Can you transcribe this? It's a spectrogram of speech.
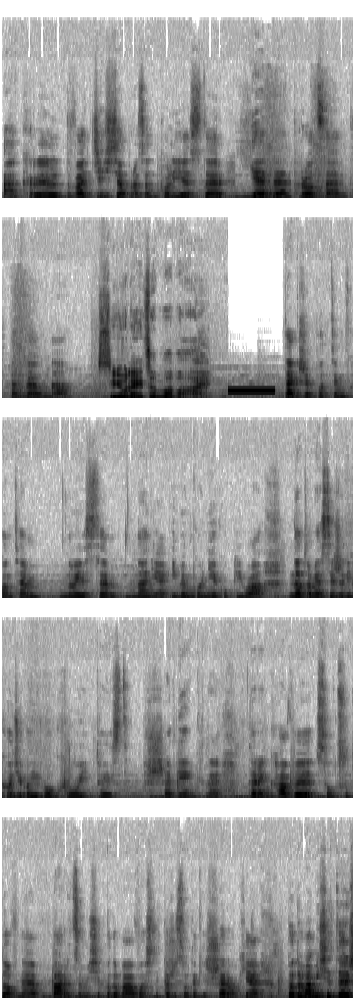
akryl, 20% poliester, 1% wełna. See you later, bye bye. Także pod tym kątem no jestem na nie i bym go nie kupiła. Natomiast jeżeli chodzi o jego krój, to jest przepiękny. Te rękawy są cudowne. Bardzo mi się podoba właśnie to, że są takie szerokie. Podoba mi się też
